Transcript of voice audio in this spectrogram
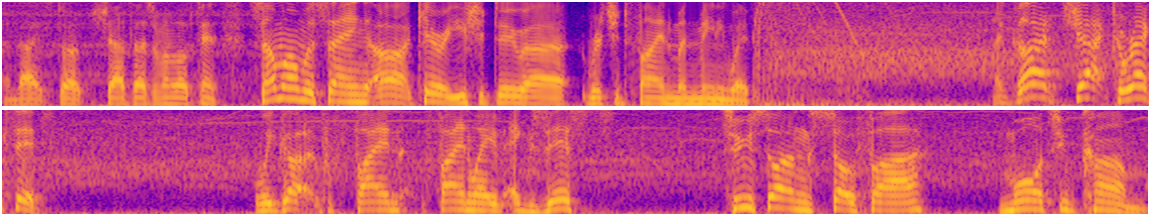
And that is dope. Shout out to Unlocked 10. Someone was saying, uh, Kira, you should do uh, Richard Feynman Meaning Wave. I'm glad chat corrected. We got Fine Fine Wave exists. Two songs so far. More to come.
